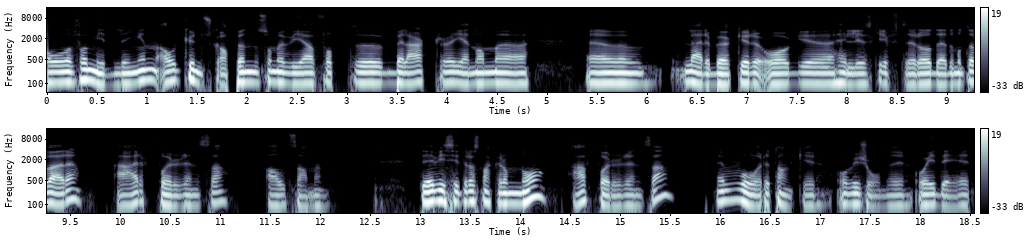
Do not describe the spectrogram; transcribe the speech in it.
all formidlingen, all kunnskapen som vi har fått uh, belært gjennom uh, uh, lærebøker og uh, hellige skrifter og det det måtte være, er forurensa alt sammen. Det vi sitter og snakker om nå, er forurensa med våre tanker og visjoner og ideer.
